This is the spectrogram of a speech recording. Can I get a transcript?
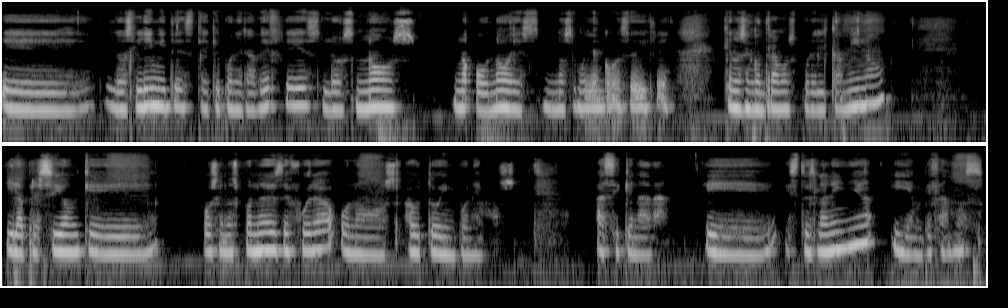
Eh, los límites que hay que poner a veces, los nos no, o no es, no sé muy bien cómo se dice, que nos encontramos por el camino y la presión que o se nos pone desde fuera o nos autoimponemos. Así que nada, eh, esto es la niña y empezamos.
